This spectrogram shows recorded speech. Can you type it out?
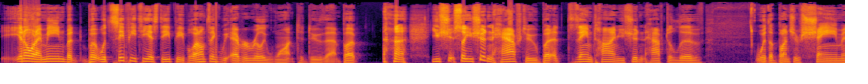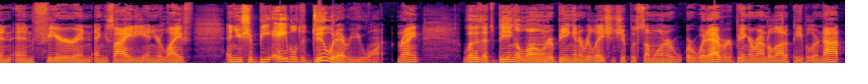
you know what I mean. But but with CPTSD people, I don't think we ever really want to do that. But you should so you shouldn't have to. But at the same time, you shouldn't have to live with a bunch of shame and, and fear and anxiety in your life and you should be able to do whatever you want, right? whether that's being alone or being in a relationship with someone or, or whatever, being around a lot of people or not.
